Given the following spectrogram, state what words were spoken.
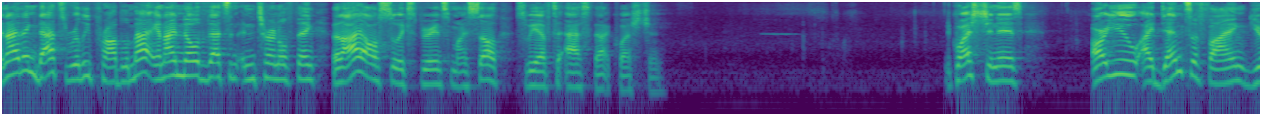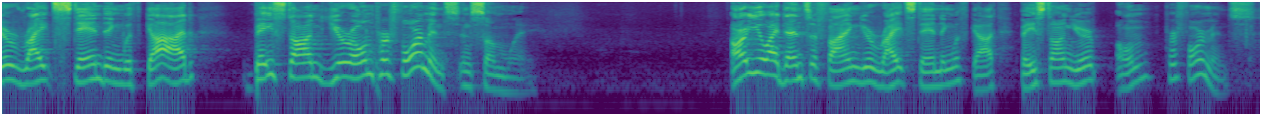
And I think that's really problematic. And I know that's an internal thing that I also experience myself. So we have to ask that question. The question is Are you identifying your right standing with God based on your own performance in some way? Are you identifying your right standing with God based on your own performance?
